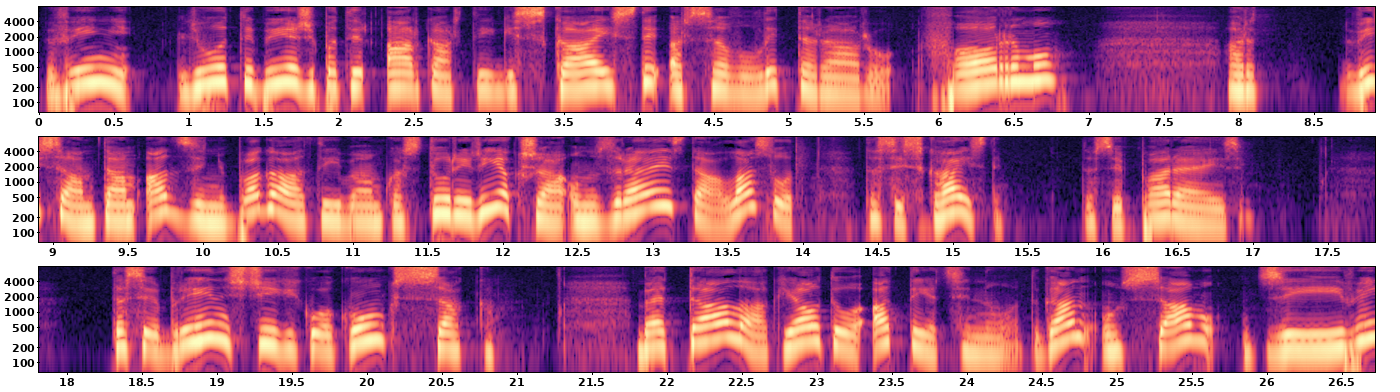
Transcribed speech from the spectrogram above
viņi ļoti bieži pat ir ārkārtīgi skaisti ar savu literāro formu, ar visām tām atziņu bagātībām, kas tur ir iekšā, un uzreiz tā lasot, tas ir skaisti tas ir pareizi. Tas ir brīnišķīgi, ko kungs saka, bet tālāk jau to attiecinot gan uz savu dzīvi,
